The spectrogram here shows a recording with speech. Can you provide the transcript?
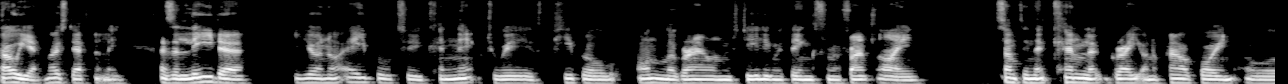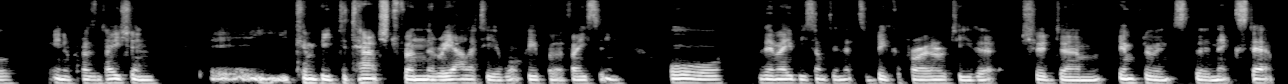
Oh, yeah, most definitely. As a leader, you're not able to connect with people on the ground dealing with things from a front line something that can look great on a PowerPoint or in a presentation eh, can be detached from the reality of what people are facing, or there may be something that's a bigger priority that should um, influence the next step.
